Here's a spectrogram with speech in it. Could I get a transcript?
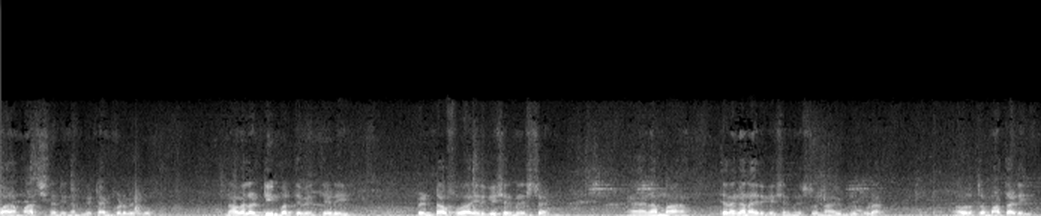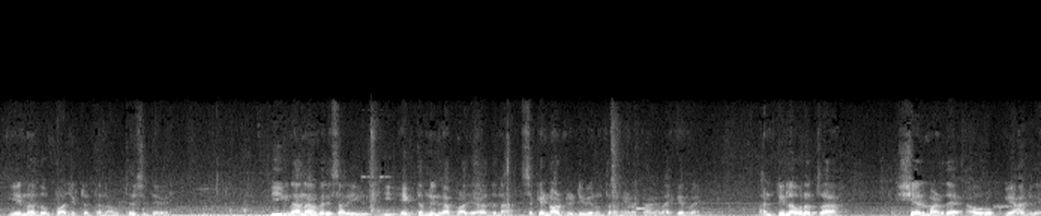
ವಾರ ಮಾರ್ಚ್ನಲ್ಲಿ ನಮಗೆ ಟೈಮ್ ಕೊಡಬೇಕು. ನಾವೆಲ್ಲ ಟೀಮ್ ಬರ್ತೇವೆ ಅಂತ ಹೇಳಿ ಫ್ರಂಟ್ ಆಫ್ ಇರಿಗೇಷನ್ ಮಿನಿಸ್ಟರ್ ನಮ್ಮ ತೆಲಂಗಾಣ ಇರಿಗೇಷನ್ ಮಿನಿಸ್ಟ್ರು ನಾವಿಬ್ಬರು ಕೂಡ ಅವ್ರ ಹತ್ರ ಮಾತಾಡಿ, ಏನು ಅದು ಪ್ರಾಜೆಕ್ಟ್ ಅಂತ ನಾವು ತಿಳಿಸಿದ್ದೇವೆ. ಈಗ ನಾನು ವೆರಿ ಸಾರಿ ಈ ಏಕ್ದಮ್ ನಿನಗೆ ಆ ಪ್ರಾಜೆಕ್ಟ್ ಅದನ್ನ ಸೆಕೆಂಡ್ ಆಲ್ಟರ್ನೇಟಿವ್ ಏನು ಅಂತ ನಾನು ಹೇಳೋಕ್ಕಾಗಲ್ಲ. ಯಾಕೆಂದರೆ ಅಂಟಿಲ್ ಅವ್ರ ಹತ್ರ ಶೇರ್ ಮಾಡಿದೆ, ಅವ್ರ ಒಪ್ಪಿಗೆ ಆಗಿದೆ.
